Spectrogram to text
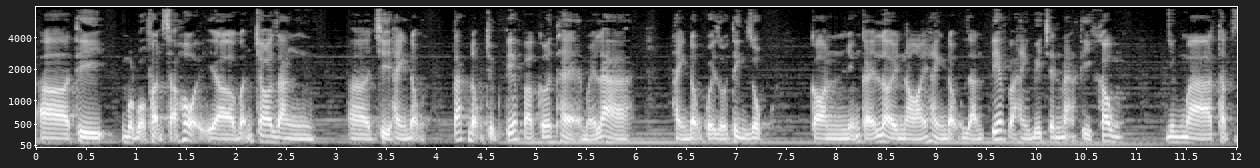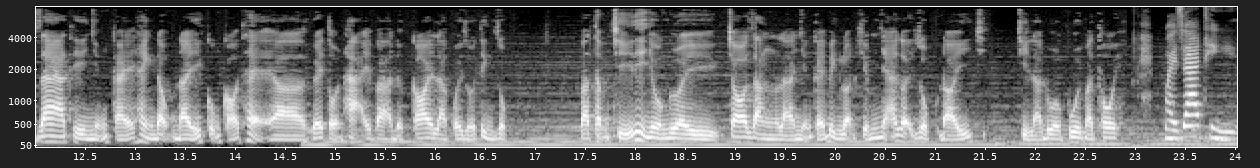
À, thì một bộ phận xã hội uh, vẫn cho rằng uh, chỉ hành động tác động trực tiếp vào cơ thể mới là hành động quấy rối tình dục. Còn những cái lời nói hành động gián tiếp và hành vi trên mạng thì không. Nhưng mà thật ra thì những cái hành động đấy cũng có thể uh, gây tổn hại và được coi là quấy rối tình dục. Và thậm chí thì nhiều người cho rằng là những cái bình luận khiếm nhã gợi dục đấy chỉ là đùa vui mà thôi. Ngoài ra thì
